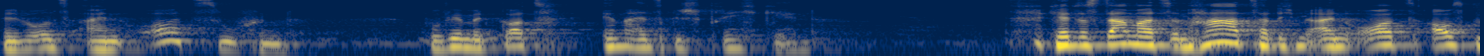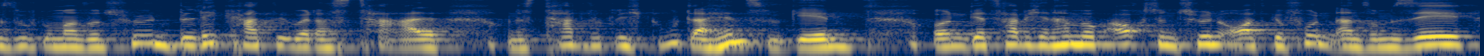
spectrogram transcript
wenn wir uns einen Ort suchen, wo wir mit Gott immer ins Gespräch gehen. Ich hatte das damals im Harz, hatte ich mir einen Ort ausgesucht, wo man so einen schönen Blick hatte über das Tal und es tat wirklich gut, dahin zu gehen. Und jetzt habe ich in Hamburg auch schon einen schönen Ort gefunden, an so einem See,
